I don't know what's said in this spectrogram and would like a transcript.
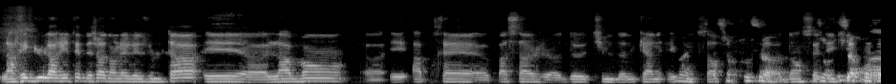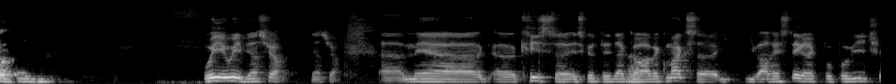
la régularité déjà dans les résultats et euh, l'avant euh, et après passage de Tim Duncan et ouais, surtout ça. dans cette équipe. oui, oui, bien sûr bien sûr. Euh, mais euh, euh, Chris, est-ce que tu es d'accord avec Max il, va rester Greg Popovich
